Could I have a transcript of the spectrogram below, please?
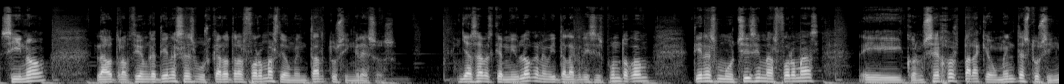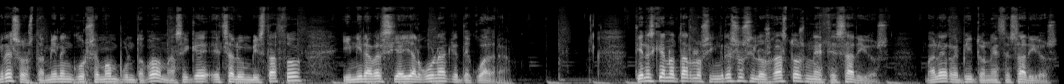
Si no, la otra opción que tienes es buscar otras formas de aumentar tus ingresos. Ya sabes que en mi blog, en evitalacrisis.com, tienes muchísimas formas y consejos para que aumentes tus ingresos, también en cursemon.com, así que échale un vistazo y mira a ver si hay alguna que te cuadra. Tienes que anotar los ingresos y los gastos necesarios, ¿vale? Repito, necesarios.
